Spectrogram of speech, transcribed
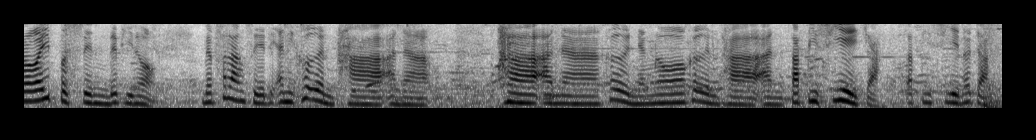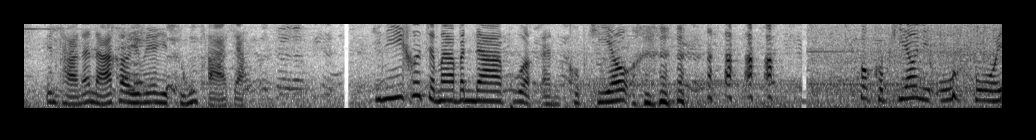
ร้อยเปอร์เซ็นต์เด้อพี่น้องแบบฝรั่งเศสนี่อันนี้เขาเอิ้นพาอานาพาอานาเขาเอิ้นหยังเนาะเขาเอิ้นพาอันตาปิเซียจ้ะตาปิเซียเนาะจ้ะเป็นผาหนาๆเขาเอาไว้เฮ็ดถุงผาจ้ะ ทีนี้ก็จะมาบรรดาพวกอันขบเคี้ยว พวกขบเคี้ยวนี่โอ้โหย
